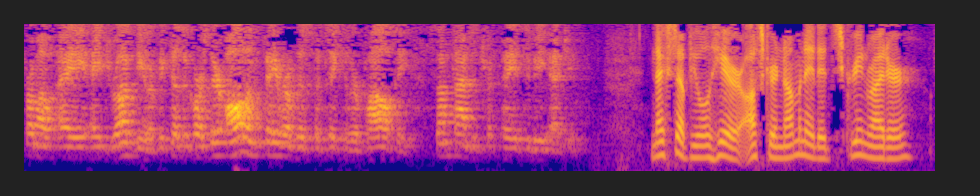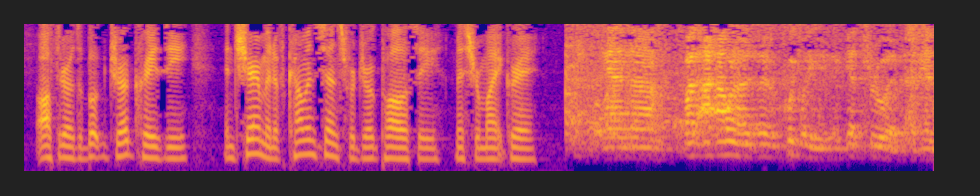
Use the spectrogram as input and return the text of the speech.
from a, a, a drug dealer because, of course, they're all in favor of this particular policy. Sometimes it pays to be edgy. Next up, you will hear Oscar nominated screenwriter, author of the book Drug Crazy, and chairman of Common Sense for Drug Policy, Mr. Mike Gray. And, uh, but I, I want to uh, quickly get through it in,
